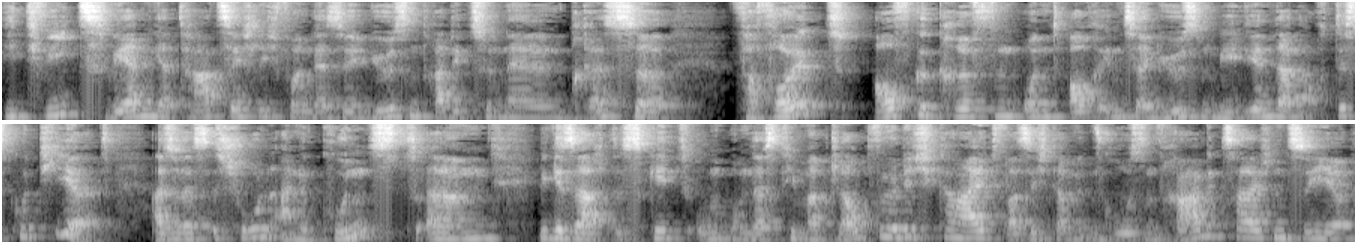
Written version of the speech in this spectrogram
die Tweets werden ja tatsächlich von der seriösen traditionellen Presse verfolgt, aufgegriffen und auch in seriösen Medien dann auch diskutiert. Also das ist schon eine Kunst. Ähm, wie gesagt, es geht um, um das Thema Glaubwürdigkeit, was ich da mit einem großen Fragezeichen sehe.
